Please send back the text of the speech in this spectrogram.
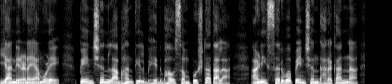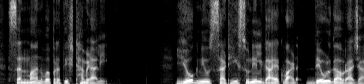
या निर्णयामुळे पेन्शन लाभांतील भेदभाव संपुष्टात आला आणि सर्व पेन्शनधारकांना सन्मान व प्रतिष्ठा मिळाली. योग न्यूजसाठी सुनील गायकवाड देऊळगाव राजा.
